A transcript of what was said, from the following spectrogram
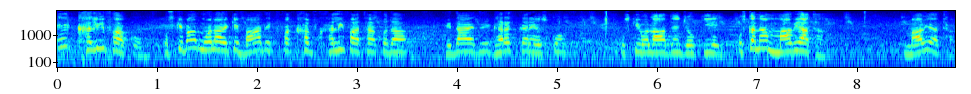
एक खलीफा को। उसके बाद मौला के बाद एक खलीफा था खुदा, हिदायत घरत करे उसको, उसकी औलाद जो किए उसका नाम माविया था माविया था।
